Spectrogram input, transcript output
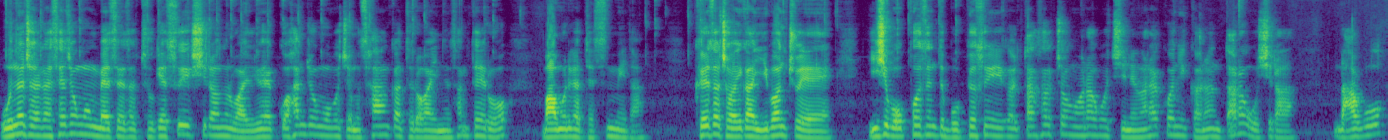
오늘 저희가 세 종목 매수해서 두 개 수익 실현을 완료했고 한 종목은 지금 상한가 들어가 있는 상태로 마무리가 됐습니다. 그래서 저희가 이번 주에 25% 목표 수익을 딱 설정을 하고 진행을 할 거니까는 따라오시라 라고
